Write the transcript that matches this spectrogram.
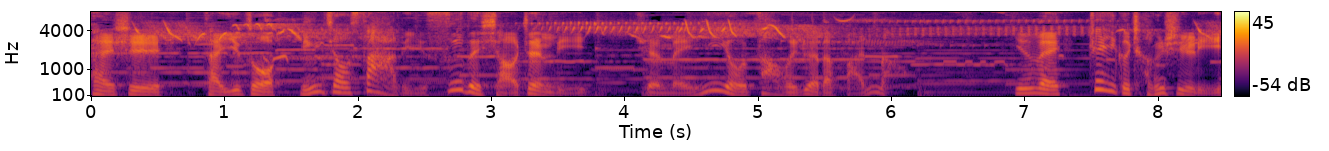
但是在一座名叫萨里斯的小镇里，却没有燥热的烦恼，因为这个城市里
